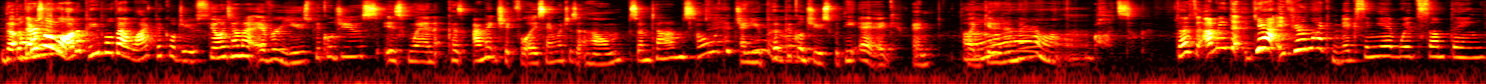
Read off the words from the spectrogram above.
The but there's a lot of people that like pickle juice. The only time I ever use pickle juice is when, because I make Chick fil A sandwiches at home sometimes. Oh, look at And you put pickle juice with the egg and like get it in there. Oh. Oh, it's so good. That's, I mean, that, yeah. If you're like mixing it with something,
